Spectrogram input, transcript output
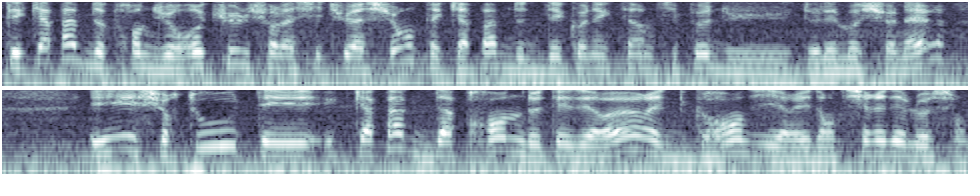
tu es capable de prendre du recul sur la situation, tu es capable de te déconnecter un petit peu de l'émotionnel, et surtout, tu es capable d'apprendre de tes erreurs et de grandir et d'en tirer des leçons.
